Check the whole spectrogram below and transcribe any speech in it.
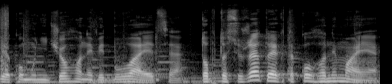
в якому нічого не відбувається. Тобто сюжету як такого немає,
